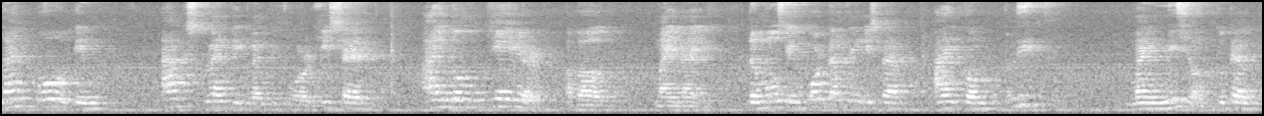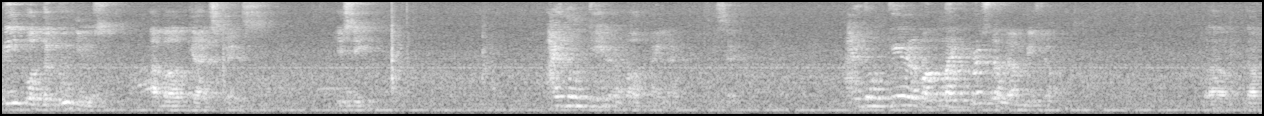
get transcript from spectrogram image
Like Paul in Acts 20, 24, he said, I don't care about my life. The most important thing is that I complete my mission to tell people the good news about God's grace. You see, I don't care about my life, he said. I don't care about my personal ambition. Uh, the,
